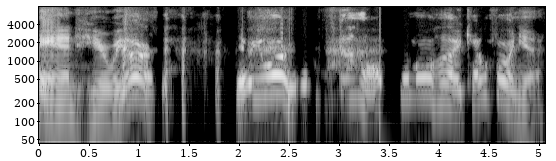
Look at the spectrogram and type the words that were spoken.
And here we are. there you are, Scott from Ojai, California.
